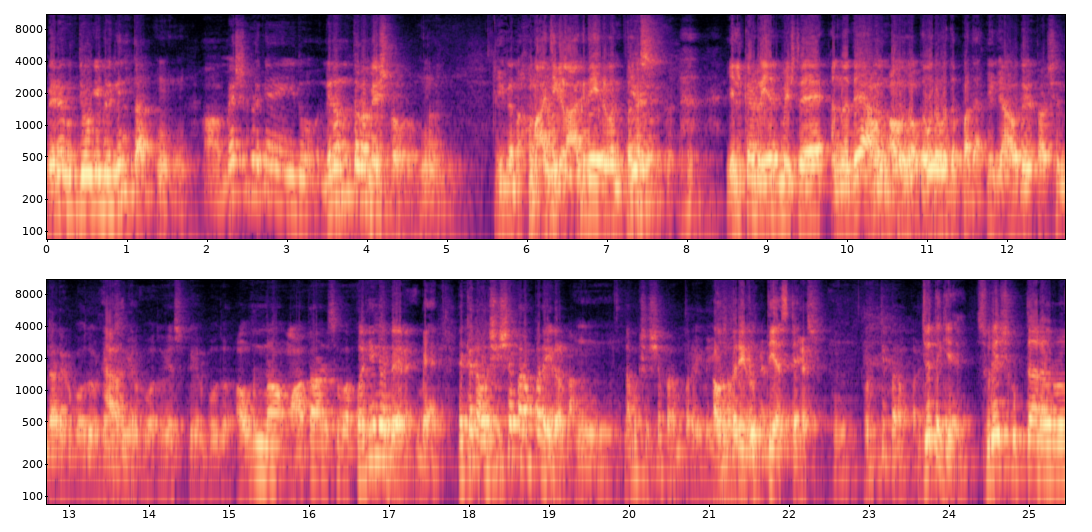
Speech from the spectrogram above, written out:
ಬೇರೆ ಉದ್ಯೋಗಿಗಳಿಗಿಂತ ಮೇಷ್ಟ್ರುಗಳಿಗೆ ಇದು ನಿರಂತರ ಮೇಷ್ಟ್ರವರು ಈಗ ನಾವು ಮಾಜಿಗಳಾಗದೇ ಇರುವಂತ ಎಲ್ಲಿ ಕಂಡ್ರೆ ಏನ್ ಮೇಷ್ಟ್ರೆ ಅನ್ನೋದೇ ಆ ಒಂದು. ಗೌರವದ ಪದ. ಈಗ ಯಾವುದೇ ತಹಶೀಲ್ದಾರ್ ಇರ್ಬೋದು ಇರ್ಬೋದು ಎಸ್ ಪಿ ಇರ್ಬೋದು ಅವ್ರನ್ನ ಮಾತಾಡಿಸುವ ಪರಿನೇ ಬೇರೆ. ಬೇರೆ. ಯಾಕಂದ್ರೆ ಅವ್ರ ಶಿಷ್ಯ ಪರಂಪರೆ ಇರಲ್ಲ. ನಮಗ್ ಶಿಷ್ಯ ಪರಂಪರೆ ಇದೆ. ಅವ್ರ ಬರೀ ವೃತ್ತಿ ಅಷ್ಟೇ. ವೃತ್ತಿ ಪರಂಪರೆ. ಜೊತೆಗೆ ಸುರೇಶ್ ಗುಪ್ತಾರವರು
